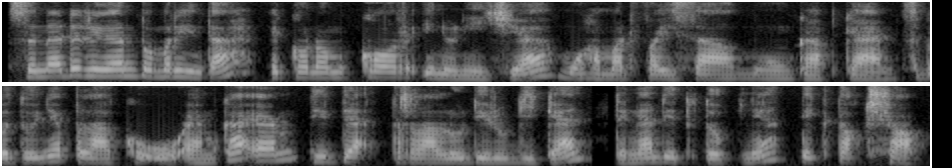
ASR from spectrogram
Senada dengan pemerintah, ekonom core Indonesia Muhammad Faisal mengungkapkan sebetulnya pelaku UMKM tidak terlalu dirugikan dengan ditutupnya TikTok Shop.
